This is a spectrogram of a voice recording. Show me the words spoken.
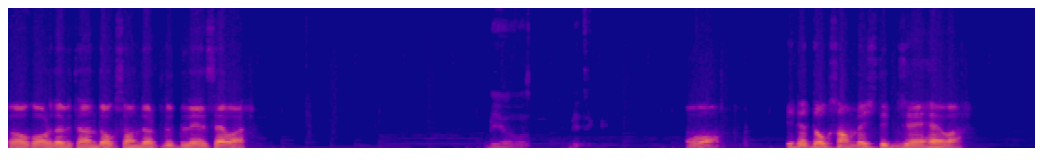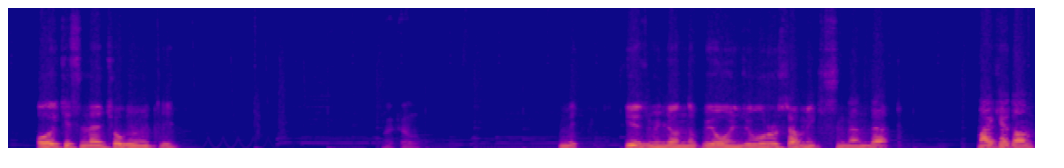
Yok orada bir tane 94'lük LS var. Bir yol bir tık. O bir de 95'lik CH var. O ikisinden çok ümitliyim. Bakalım. 100 milyonluk bir oyuncu vurursam ikisinden de Makedon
